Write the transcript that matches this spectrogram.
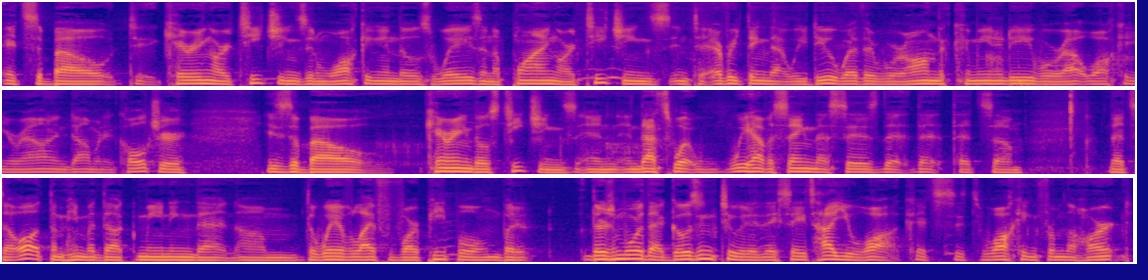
it's about carrying our teachings and walking in those ways and applying our teachings into everything that we do, whether we're on the community, we're out walking around in dominant culture, is about carrying those teachings. And, and that's what we have a saying that says that, that that's, um, that's a meaning that um, the way of life of our people, but it, there's more that goes into it. They say it's how you walk. It's it's walking from the heart,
